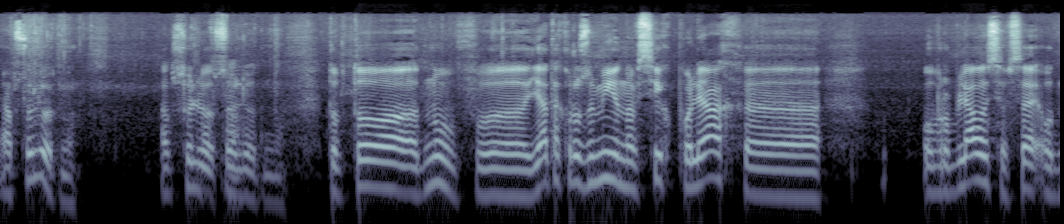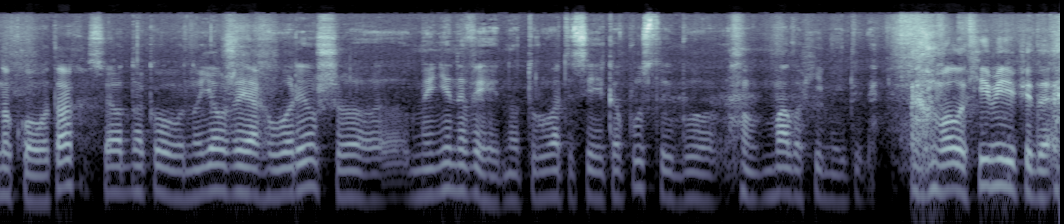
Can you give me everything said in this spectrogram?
Абсолютно. Абсолютно. Абсолютно. Тобто, ну, я так розумію, на всіх полях е, оброблялося все однаково, так? Все однаково. Ну я вже як говорив, що мені не вигідно турувати цією капустою, бо мало хімії піде. Мало хімії піде.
